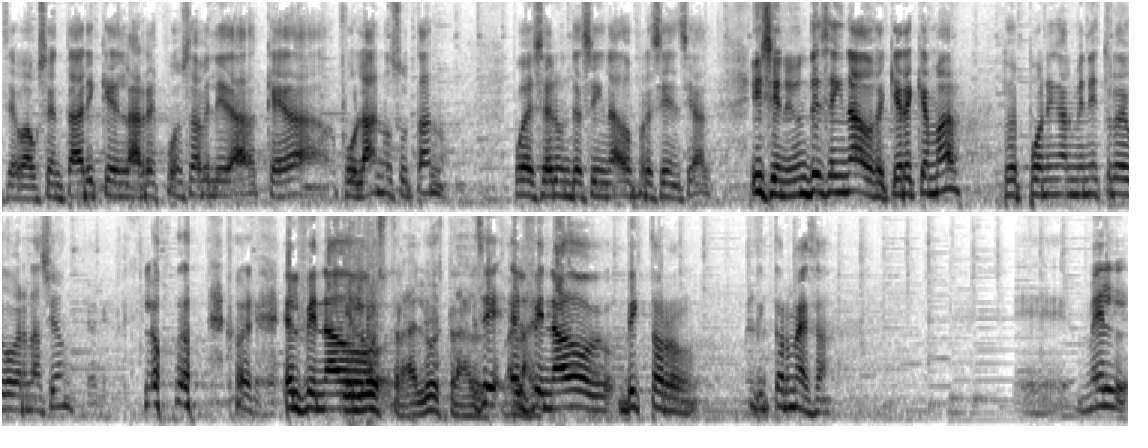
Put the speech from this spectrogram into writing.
se va a ausentar y que en la responsabilidad queda fulano, sutano. Puede ser un designado presidencial. Y si ni un designado se quiere quemar, entonces ponen al ministro de gobernación. el finado. Ilustra, ilustra. al- Sí, el finado Víctor, Víctor Mesa. Eh, Mel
